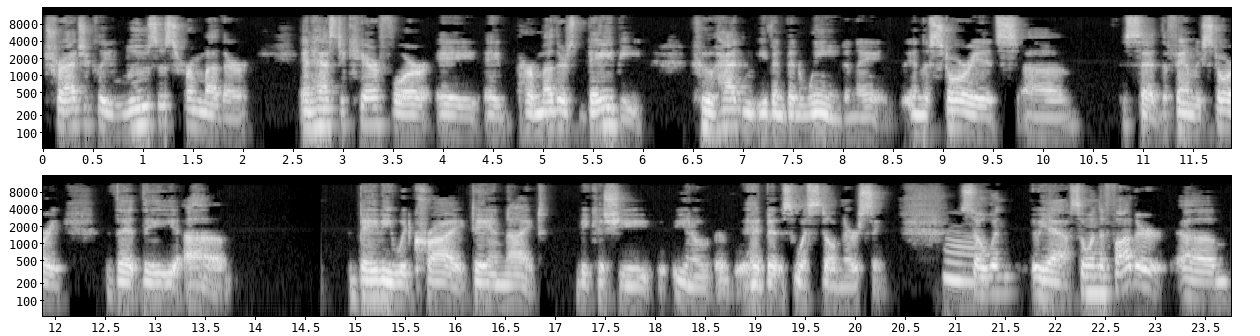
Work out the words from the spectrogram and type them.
tragically loses her mother and has to care for a, a her mother's baby who hadn't even been weaned. And they in the story, it's uh, said the family story that the uh, baby would cry day and night because she, you know, had been, was still nursing. Aww. So when, yeah, so when the father, um,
